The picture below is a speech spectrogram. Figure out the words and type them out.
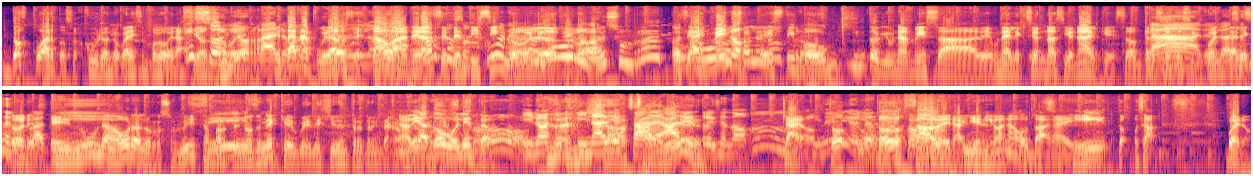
dos cuartos oscuros, lo cual es un poco gracioso. Eso es lo raro. que tan apurados Lo estaban, eran cuartos 75, oscuros. boludo. Tipo- es un rato. o sea, es menos, es otro. tipo un quinto que una mesa de una elección nacional, que son Claro, 350 lo haces en un electores. En una hora lo resolviste. Sí, Aparte, no sí. tenés que elegir entre 30 candidatos. Había dos boletas. no. Y, no, y, y nadie está sabés. adentro diciendo. "Mm, Claro, Tinelli to- o el otro". todos saben a quién iban a votar Sí. ahí. O sea, bueno,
